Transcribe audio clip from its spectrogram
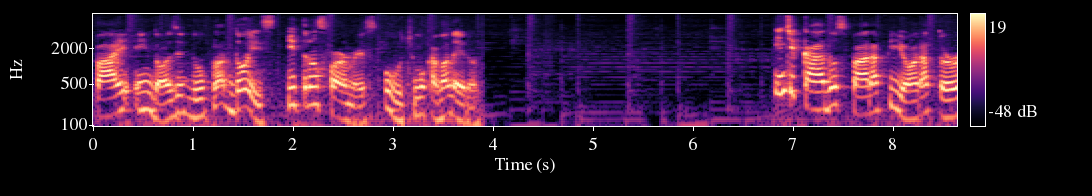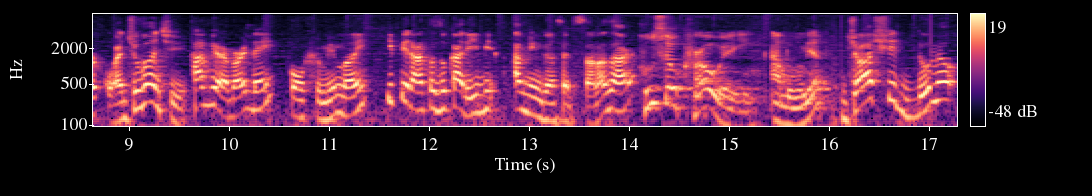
Pai em Dose Dupla 2 e Transformers: O Último Cavaleiro. Indicados para pior ator coadjuvante: Javier Bardem com o filme Mãe e Piratas do Caribe: A Vingança de Salazar. Russell Crowe, A Múmia. Josh Duhamel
